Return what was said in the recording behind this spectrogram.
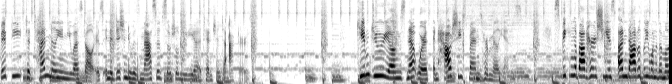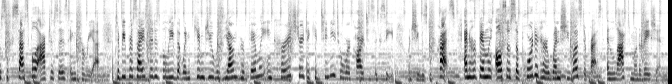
50 to 10 million US dollars, in addition to his massive social media attention to actors. Kim Joo Young's net worth and how she spends her millions. Speaking about her, she is undoubtedly one of the most successful actresses in Korea. To be precise, it is believed that when Kim Ju was young, her family encouraged her to continue to work hard to succeed when she was depressed, and her family also supported her when she was depressed and lacked motivation.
